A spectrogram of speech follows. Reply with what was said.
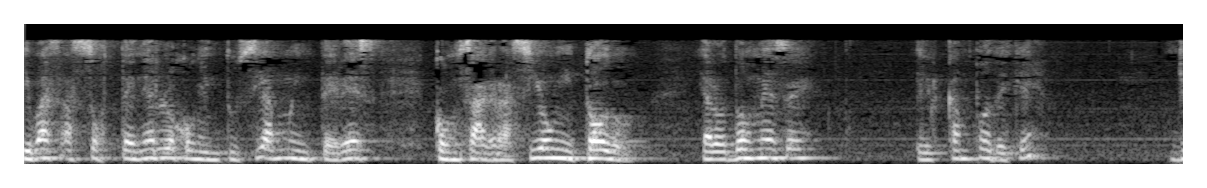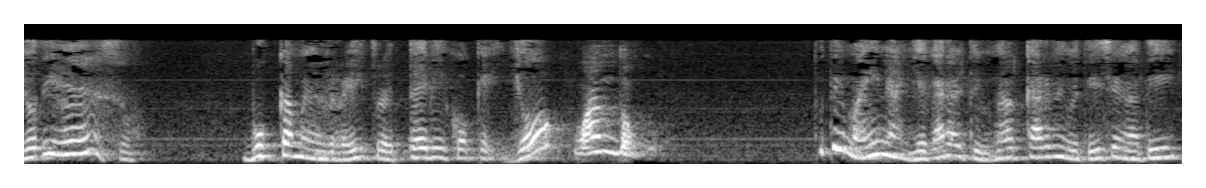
Y vas a sostenerlo con entusiasmo, interés, consagración y todo. Y a los dos meses, ¿el campo de qué? Yo dije eso. Búscame en el registro etérico que yo cuando... ¿Tú te imaginas llegar al tribunal kármico y te dicen a ti,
